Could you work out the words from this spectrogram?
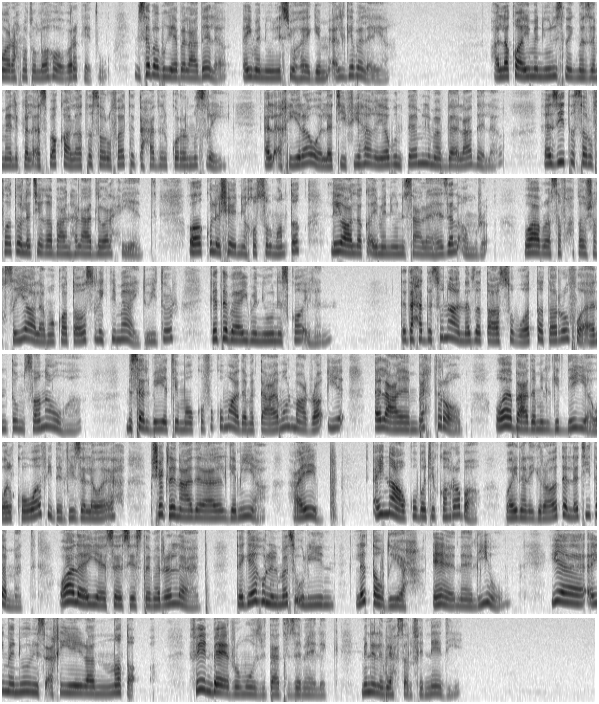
ورحمة الله وبركاته. بسبب غياب العدالة أيمن يونس يهاجم الجبلية. علق أيمن يونس نجم الزمالك الأسبق على تصرفات اتحاد الكرة المصري الأخيرة والتي فيها غياب تام لمبدأ العدالة. هذه التصرفات التي غاب عنها العدل والحياد. وكل شيء يخص المنطق ليعلق أيمن يونس على هذا الأمر. وعبر صفحته الشخصية على موقع التواصل الاجتماعي تويتر كتب أيمن يونس قائلا تتحدثون عن نبذ التعصب والتطرف وأنتم صنعوها بسلبية موقفكم وعدم التعامل مع الرأي العام باحترام وبعدم الجدية والقوة في تنفيذ اللوائح بشكل عادل على الجميع عيب أين عقوبة الكهرباء؟ وأين الإجراءات التي تمت؟ وعلى أي أساس يستمر اللاعب؟ تجاهل المسؤولين للتوضيح. آن اليوم. يا أيمن يونس أخيرا نطق فين باقي الرموز بتاعت الزمالك؟ من اللي بيحصل في النادي؟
